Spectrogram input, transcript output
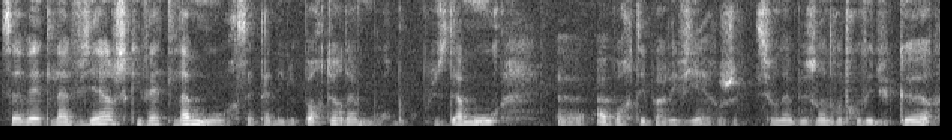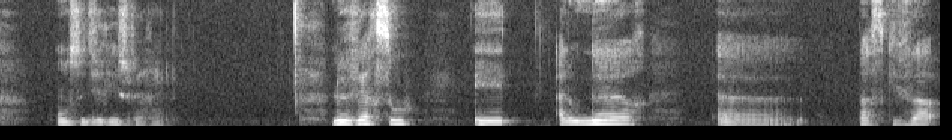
ça va être la Vierge qui va être l'amour cette année, le porteur d'amour, beaucoup plus d'amour euh, apporté par les Vierges. Si on a besoin de retrouver du cœur, on se dirige vers elle. Le Verseau est à l'honneur euh, parce qu'il va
